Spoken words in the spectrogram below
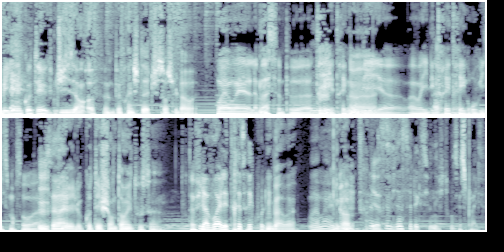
Mais il y a un côté que je disais en off, un peu French touch sur celui-là, ouais. Ouais ouais, la basse un peu euh, très très groovy. Ouais. euh, ouais ouais, il est très très groovy ce morceau. euh, Mm. C'est vrai. Et le côté chantant et tout ça. Tout à Puis fait. la voix, elle est très très cool. Bah ouais. Vraiment, elle est Grave. très Yes. très bien sélectionnée, je trouve. C'est Splice.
